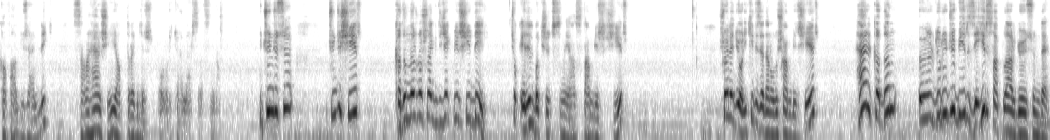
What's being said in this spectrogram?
kafa, güzellik sana her şeyi yaptırabilir o ritüeller sırasında. Üçüncüsü, üçüncü şiir kadınların hoşuna gidecek bir şiir değil. Çok eril bakış açısını yansıtan bir şiir. Şöyle diyor iki dizeden oluşan bir şiir. Her kadın öldürücü bir zehir saklar göğsünde.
